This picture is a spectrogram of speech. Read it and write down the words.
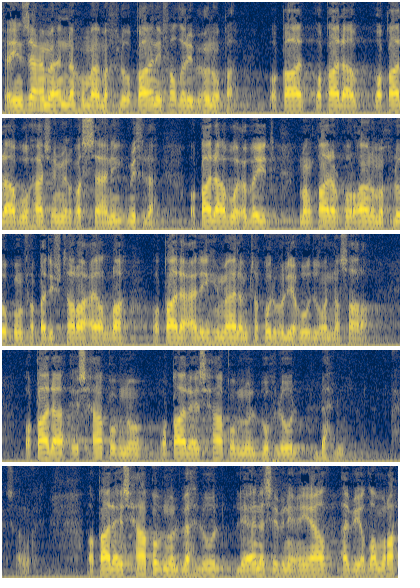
فإن زعم أنهما مخلوقان فاضرب عنقه. وقال وقال وقال أبو هاشم الغساني مثله. وقال أبو عبيد من قال القرآن مخلوق فقد افترى على الله. وقال عليه ما لم تقله اليهود والنصارى. وقال إسحاق بن وقال إسحاق بن البهلول بهلول. وقال إسحاق بن البهلول لأنس بن عياض أبي ضمرة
